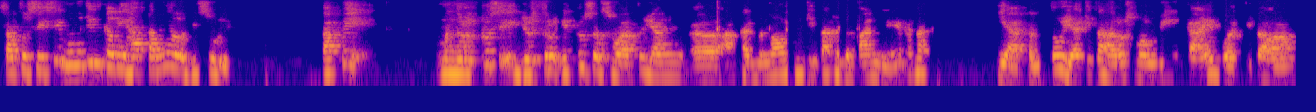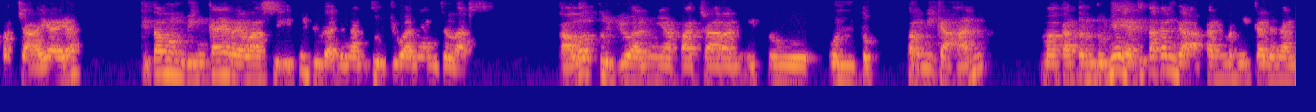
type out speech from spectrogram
satu sisi mungkin kelihatannya lebih sulit. Tapi menurutku sih justru itu sesuatu yang eh, akan menolong kita ke depannya ya. Karena ya tentu ya kita harus membingkai buat kita orang percaya ya. Kita membingkai relasi itu juga dengan tujuan yang jelas. Kalau tujuannya pacaran itu untuk pernikahan maka tentunya ya kita kan nggak akan menikah dengan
